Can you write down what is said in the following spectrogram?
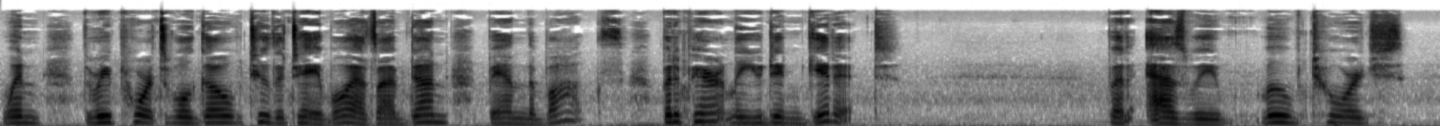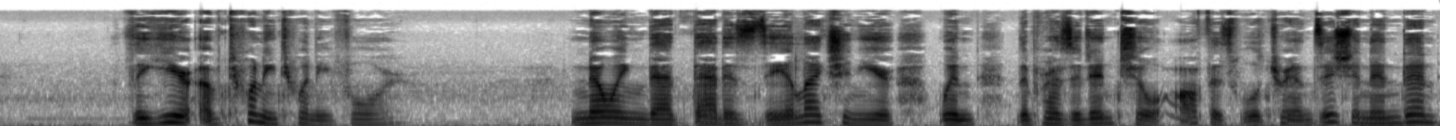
when the reports will go to the table, as I've done, ban the box. But apparently, you didn't get it. But as we move towards the year of 2024, knowing that that is the election year when the presidential office will transition and then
